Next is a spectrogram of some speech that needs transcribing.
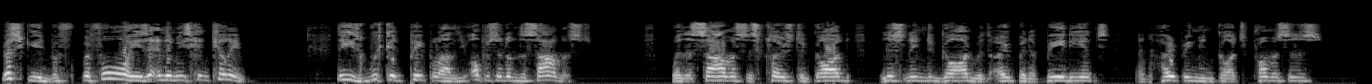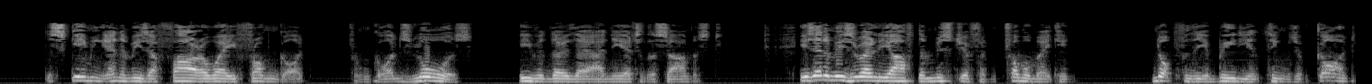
rescued before his enemies can kill him. These wicked people are the opposite of the psalmist. Where the psalmist is close to God, listening to God with open obedience and hoping in God's promises, the scheming enemies are far away from God, from God's laws, even though they are near to the psalmist. His enemies are only after mischief and troublemaking, not for the obedient things of God.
